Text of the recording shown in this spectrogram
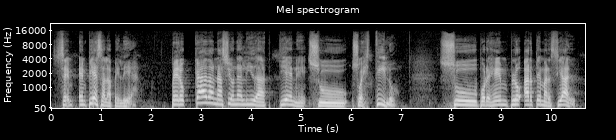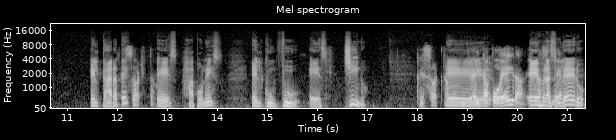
se empieza la pelea. Pero cada nacionalidad tiene su, estilo, su, por ejemplo, arte marcial. El karate es japonés, el kung fu es chino. Exactamente. Eh, el capoeira Es brasilero.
